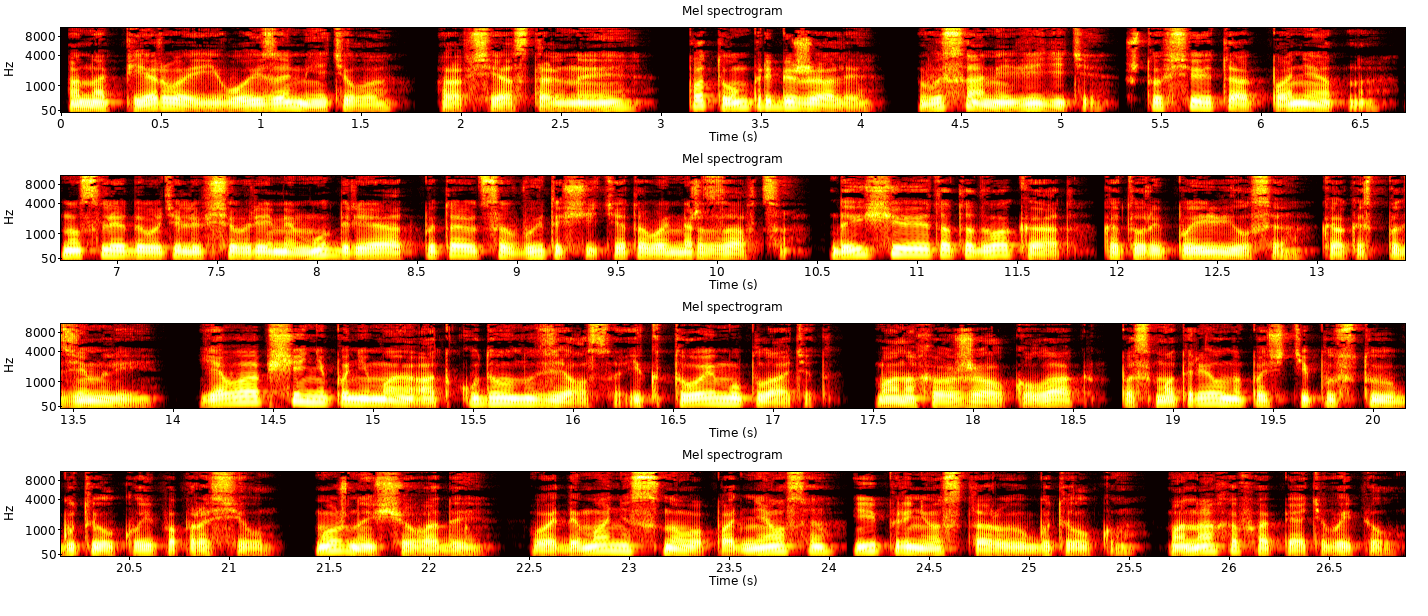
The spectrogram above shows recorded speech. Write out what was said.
Она первая его и заметила, а все остальные...» Потом прибежали. Вы сами видите, что все и так понятно. но следователи все время мудрят, пытаются вытащить этого мерзавца. Да еще и этот адвокат, который появился, как из-под земли. Я вообще не понимаю, откуда он взялся и кто ему платит. Монахов сжал кулак, посмотрел на почти пустую бутылку и попросил. «Можно еще воды?» Вайдеманис снова поднялся и принес вторую бутылку. Монахов опять выпил.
